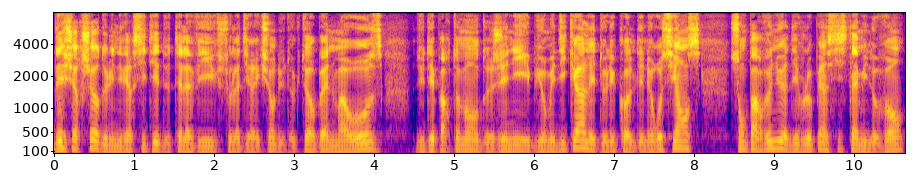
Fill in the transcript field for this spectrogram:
Des chercheurs de l'université de Tel Aviv, sous la direction du docteur Ben Maoz, du département de génie biomédical et de l'école des neurosciences, sont parvenus à développer un système innovant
